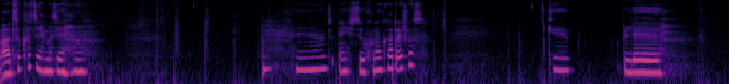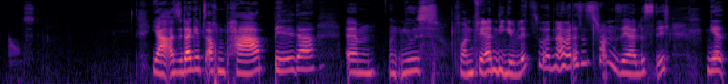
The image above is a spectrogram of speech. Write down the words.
warte kurz, ich muss hier. Ich suche noch gerade etwas. Geble. Ja, also da gibt es auch ein paar Bilder ähm, und News von Pferden, die geblitzt wurden, aber das ist schon sehr lustig. Jetzt.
